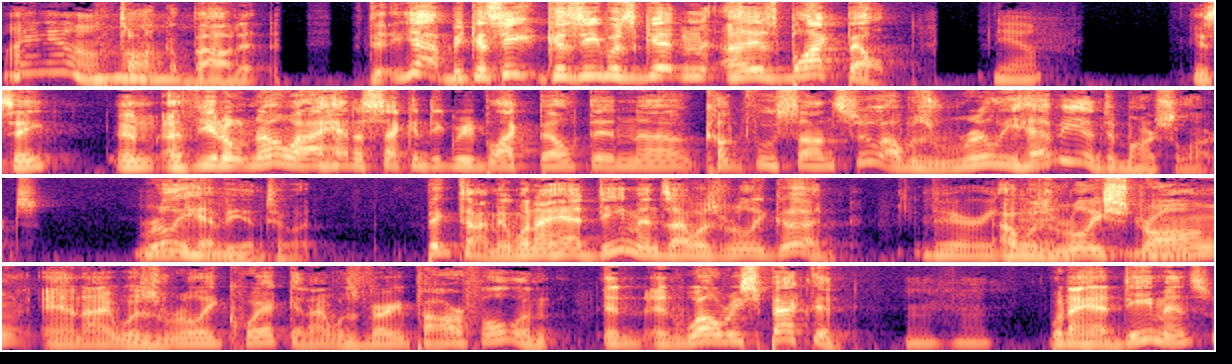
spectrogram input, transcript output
I know. talk about it. Yeah, because he because he was getting uh, his black belt. Yeah. You see, and if you don't know, I had a second degree black belt in uh, kung fu san soo. I was really heavy into martial arts, really heavy into it, big time. And when I had demons, I was really good. Very. I was really strong, and I was really quick, and I was very powerful and and, and well respected. Mm-hmm. When I had demons,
